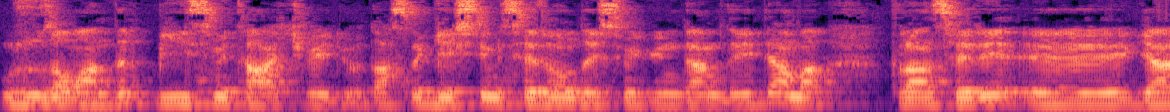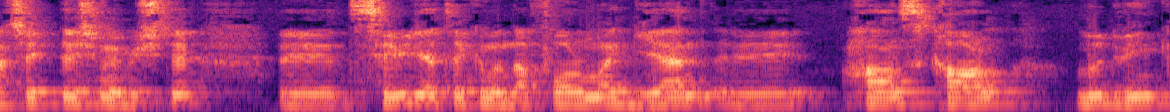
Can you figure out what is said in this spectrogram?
uzun zamandır bir ismi takip ediyordu. Aslında geçtiğimiz sezonda ismi gündemdeydi ama transferi e, gerçekleşmemişti. E, Sevilla takımında forma giyen e, Hans Karl Ludwig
